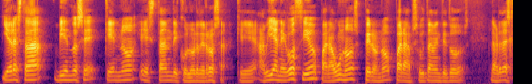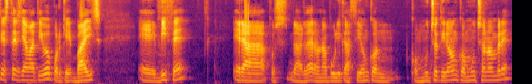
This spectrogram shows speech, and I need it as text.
y ahora está viéndose que no es tan de color de rosa, que había negocio para unos, pero no para absolutamente todos. La verdad es que este es llamativo porque Vice, eh, Vice, era, pues la verdad, era una publicación con, con mucho tirón, con mucho nombre,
